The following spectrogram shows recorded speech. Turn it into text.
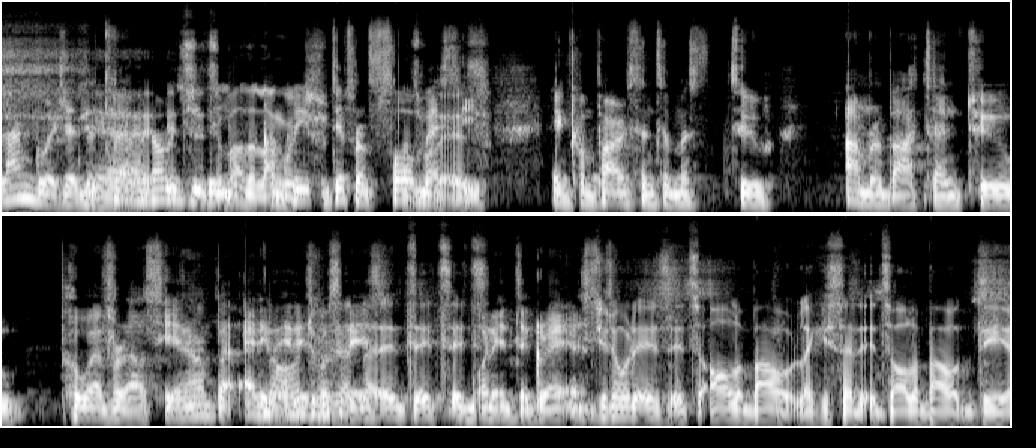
language and the yeah, terminology. it's- it's the language. completely different for That's Messi in comparison to to Amrabat and to whoever else, you know. But anyway, No, it is what it 100%. It's- it's- it's- one of the greatest. Do you know what it is? It's all about, like you said, it's all about the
